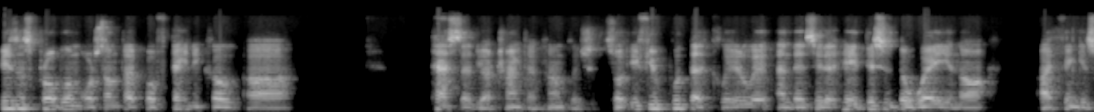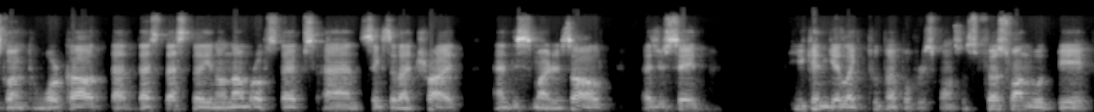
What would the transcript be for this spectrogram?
business problem or some type of technical uh, task that you are trying to accomplish. So if you put that clearly and then say that, hey, this is the way, you know, I think it's going to work out. That that's that's the you know number of steps and things that I tried and this is my result, as you said, you can get like two type of responses. First one would be,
